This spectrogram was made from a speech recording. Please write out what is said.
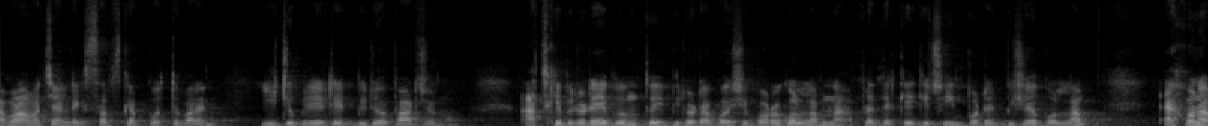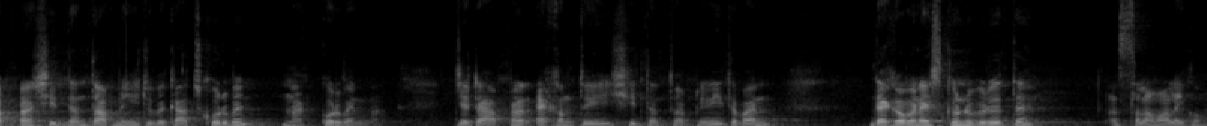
এবং আমার চ্যানেলটাকে সাবস্ক্রাইব করতে পারেন ইউটিউব রিলেটেড ভিডিও পাওয়ার জন্য। আজকে ভিডিওটা এই পর্যন্তই। ভিডিওটা বয়সে বড় করলাম না, আপনাদেরকে কিছু ইম্পর্টেন্ট বিষয় বললাম। এখন আপনার সিদ্ধান্ত, আপনি ইউটিউবে কাজ করবেন না করবেন না, যেটা আপনার একান্তই সিদ্ধান্ত, আপনি নিতে পারেন। দেখা হবে নেক্সট ভিডিওতে আসসালামু আলাইকুম।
